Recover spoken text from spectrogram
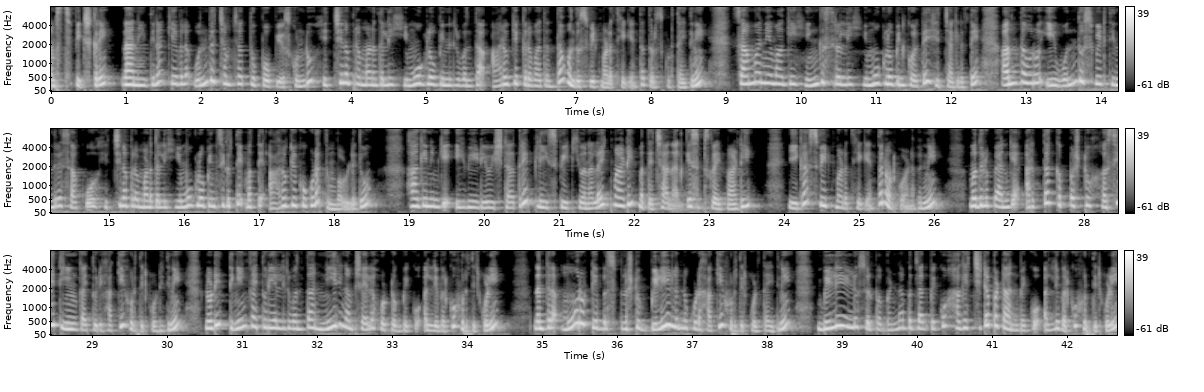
ನಮಸ್ತೆ ವೀಕ್ಷಕರೇ, ನಾನು ಈ ದಿನ ಕೇವಲ ಒಂದು ಚಮಚ ತುಪ್ಪ ಉಪಯೋಗಿಸ್ಕೊಂಡು ಹೆಚ್ಚಿನ ಪ್ರಮಾಣದಲ್ಲಿ ಹಿಮೋಗ್ಲೋಬಿನ್ ಇರುವಂಥ ಆರೋಗ್ಯಕರವಾದಂಥ ಒಂದು ಸ್ವೀಟ್ ಮಾಡೋದು ಹೇಗೆ ಅಂತ ತೋರಿಸ್ಕೊಡ್ತಾ ಇದ್ದೀನಿ. ಸಾಮಾನ್ಯವಾಗಿ ಹೆಂಗಸರಲ್ಲಿ ಹಿಮೋಗ್ಲೋಬಿನ್ ಕೊರತೆ ಹೆಚ್ಚಾಗಿರುತ್ತೆ. ಅಂಥವರು ಈ ಒಂದು ಸ್ವೀಟ್ ತಿಂದರೆ ಸಾಕು, ಹೆಚ್ಚಿನ ಪ್ರಮಾಣದಲ್ಲಿ ಹಿಮೋಗ್ಲೋಬಿನ್ ಸಿಗುತ್ತೆ ಮತ್ತು ಆರೋಗ್ಯಕ್ಕೂ ಕೂಡ ತುಂಬ ಒಳ್ಳೆಯದು. ಹಾಗೆ ನಿಮಗೆ ಈ ವಿಡಿಯೋ ಇಷ್ಟ ಆದರೆ ಪ್ಲೀಸ್ ವಿಡಿಯೋನ ಲೈಕ್ ಮಾಡಿ ಮತ್ತು ಚಾನಲ್ಗೆ ಸಬ್ಸ್ಕ್ರೈಬ್ ಮಾಡಿ. ಈಗ ಸ್ವೀಟ್ ಮಾಡೋದು ಹೇಗೆ ಅಂತ ನೋಡ್ಕೊಳ್ಳೋಣ. ಬನ್ನಿ. ಮೊದಲು ಪ್ಯಾನ್ಗೆ ಅರ್ಧ ಕಪ್ಪಷ್ಟು ಹಸಿ ತೆಂಗಿನಕಾಯಿ ತುರಿ ಹಾಕಿ ಹುರಿದಿಟ್ಕೊಂಡಿದ್ದೀನಿ. ನೋಡಿ, ತೆಂಗಿನಕಾಯಿ ತುರಿಯಲ್ಲಿರುವಂಥ ನೀರಿನ ಅಂಶ ಎಲ್ಲ ಹೊಟ್ಟೋಗಬೇಕು ಅಲ್ಲಿವರೆಗೂ ಹುರಿದಿಟ್ಕೊಳ್ಳಿ. ನಂತರ ಮೂರು ಟೇಬಲ್ ಸ್ಪೂನಷ್ಟು ಬಿಳಿ ಎಳ್ಳನ್ನು ಕೂಡ ಹಾಕಿ ಹುರಿದಿಟ್ಕೊಳ್ತಾ ಇದ್ದೀನಿ. ಬಿಳಿ ಎಳ್ಳು ಸ್ವಲ್ಪ ಬಣ್ಣ ಬದಲಾಗಬೇಕು, ಹಾಗೆ ಚಿಟಪಟ ಅನ್ನಬೇಕು ಅಲ್ಲಿವರೆಗೂ ಹುರಿದಿಟ್ಕೊಳ್ಳಿ.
